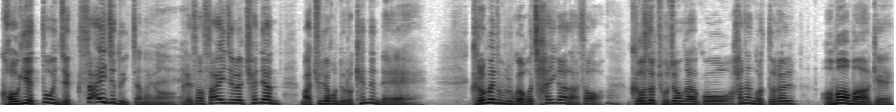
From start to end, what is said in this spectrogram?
거기에 또 이제 사이즈도 있잖아요. 네, 네. 그래서 사이즈를 최대한 맞추려고 노력했는데 그럼에도 불구하고 차이가 나서 음. 그것을 조정하고 하는 것들을 어마어마하게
